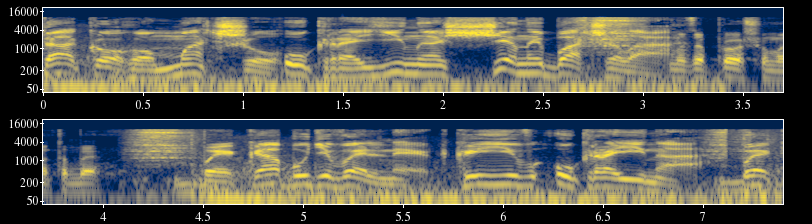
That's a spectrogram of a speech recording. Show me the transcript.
Такого матчу Україна ще не бачила. Ми запрошуємо тебе. БК Будівельник, Київ, Україна, БК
